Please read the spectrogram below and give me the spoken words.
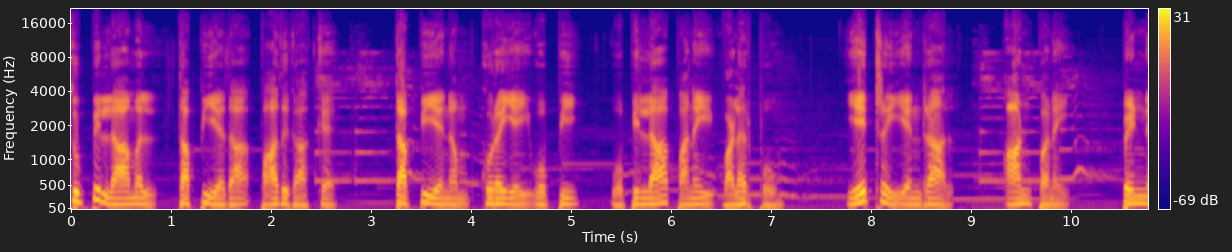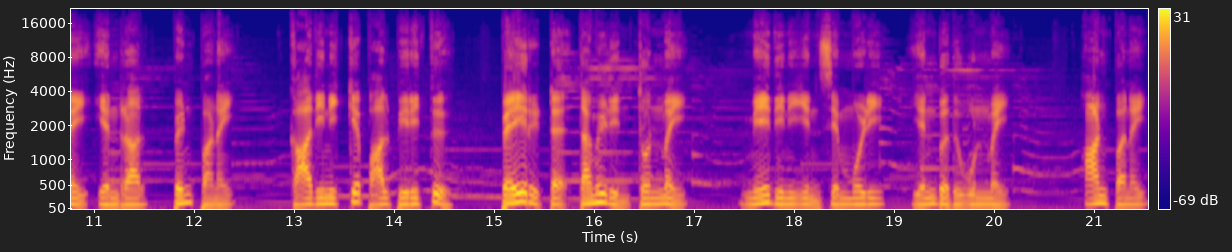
துப்பில்லாமல் தப்பியதா பாதுகாக்க? தப்பிய நம் குறையை ஒப்பி ஒப்பில்லா பனை வளர்ப்போம். ஏற்றை என்றால் ஆண் பனை பெண்ணை என்றால் பெண் பனை. காதினிக்க பால் பிரித்து பெயரிட்ட தமிழின் தொன்மை மேதினியின் செம்மொழி என்பது உண்மை. ஆண்பனை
